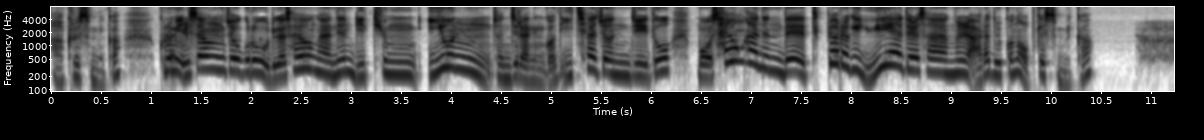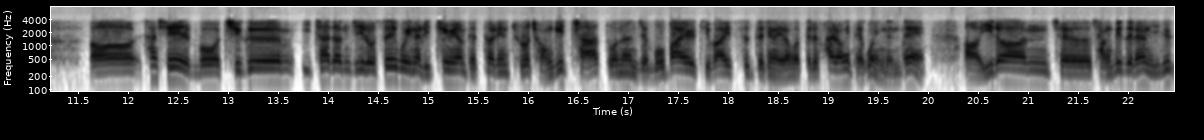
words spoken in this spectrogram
아, 그렇습니까? 그럼 네. 일상적으로 우리가 사용하는 리튬 이온 전지라는 것, 2차 전지도 뭐 사용하는데 특별하게 유의해야 될 사항을 알아둘 건 없겠습니까? 어, 사실 뭐 지금 2차 전지로 쓰이고 있는 리튬이온 배터리는 주로 전기차 또는 이제 모바일 디바이스들이나 이런 것들이 활용이 되고 있는데 어, 이런 저 장비들은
